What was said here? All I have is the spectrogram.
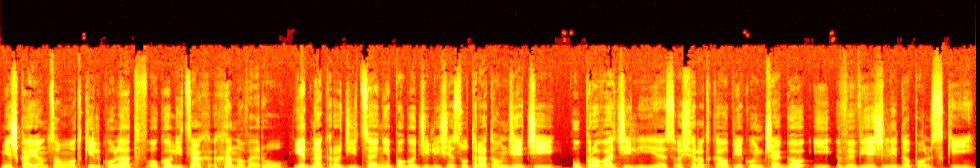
mieszkającą od kilku lat w okolicach Hanoweru. Jednak rodzice nie pogodzili się z utratą dzieci. Uprowadzili je z ośrodka opiekuńczego i wywieźli do Polski.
